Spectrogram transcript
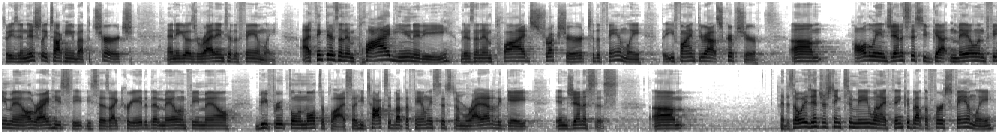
So he's initially talking about the church, and he goes right into the family. I think there's an implied unity, there's an implied structure to the family that you find throughout Scripture. Um, all the way in Genesis, you've got male and female, right? He's, he, he says, I created them, male and female, be fruitful and multiply. So he talks about the family system right out of the gate in Genesis. Um, it's always interesting to me when I think about the first family,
